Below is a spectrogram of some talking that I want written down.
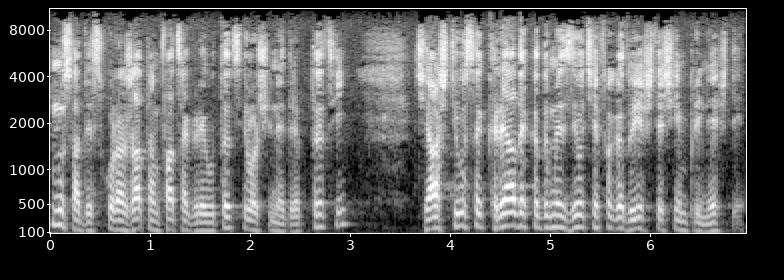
nu s-a descurajat în fața greutăților și nedreptății, ci a știut să creadă că Dumnezeu ce făgăduiește și împlinește.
